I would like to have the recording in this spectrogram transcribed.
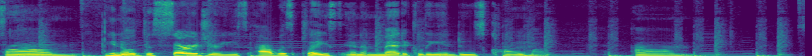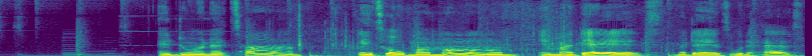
from you know the surgeries i was placed in a medically induced coma. Um, and during that time they told my mom and my dad's my dad's with an s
